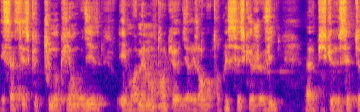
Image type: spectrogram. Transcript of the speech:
Et ça, c'est ce que tous nos clients nous disent. Et moi-même, en tant que dirigeant d'entreprise, c'est ce que je vis, puisque cette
